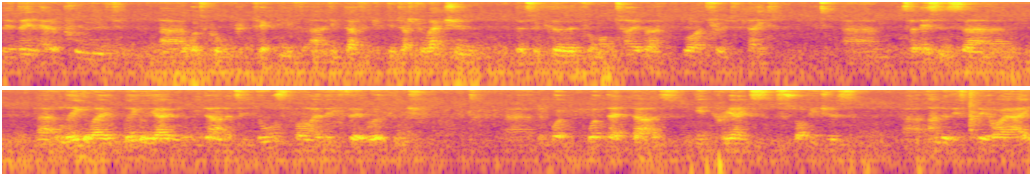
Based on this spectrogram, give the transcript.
They then had approved uh, what's called protective uh, industrial action that's occurred from October right through to date. Um, so this is um, uh, legally, legally able to be done. It's endorsed by the Fair Work Commission. Uh, but what, what that does, it creates stoppages uh, under this PIA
